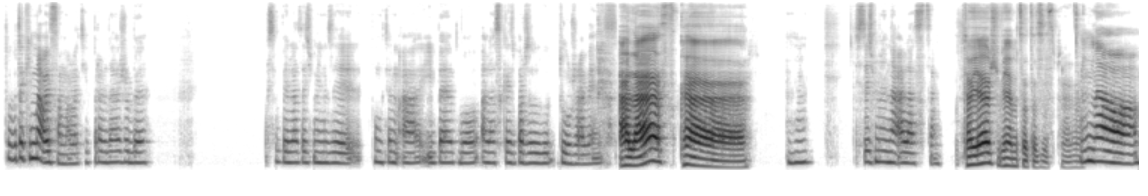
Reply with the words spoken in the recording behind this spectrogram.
To był taki mały samolocik, prawda, żeby sobie latać między punktem A i B, bo Alaska jest bardzo du- duża, więc Alaska! mhm. jesteśmy na Alasce. To ja już wiem, co to za sprawa. No,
